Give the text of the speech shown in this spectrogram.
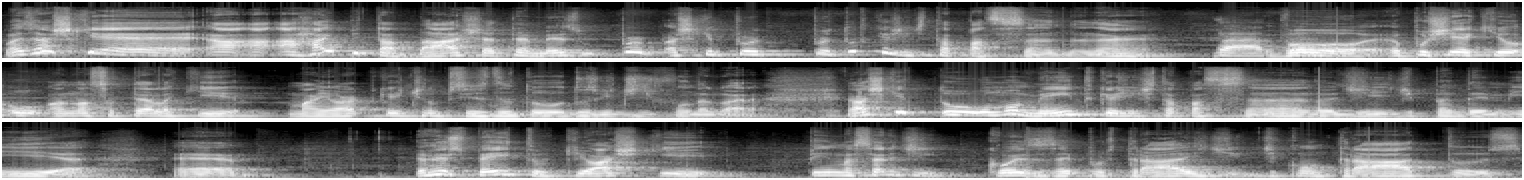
Mas eu acho que é. A, a- hype tá baixa até mesmo por. Acho que por, por tudo que a gente tá passando, né? Exato. Eu, vou, eu puxei aqui o- a nossa tela aqui maior porque a gente não precisa do- dos vídeos de fundo agora. Eu acho que o, o momento que a gente está passando de, de pandemia, é, eu respeito que eu acho que tem uma série de coisas aí por trás, de, de contratos,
